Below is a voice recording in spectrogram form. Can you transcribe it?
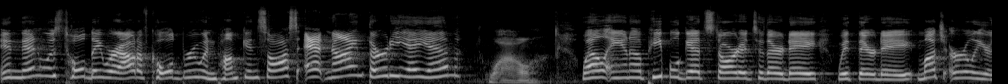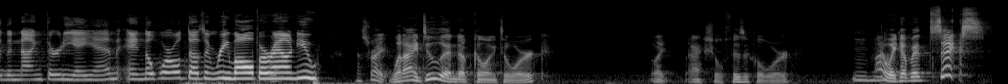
and then was told they were out of cold brew and pumpkin sauce at 9:30 a.m. Wow. Well, Anna, people get started to their day with their day much earlier than 9:30 a.m. and the world doesn't revolve around you. That's right. When I do end up going to work, like actual physical work, Mm-hmm. I wake up at six,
